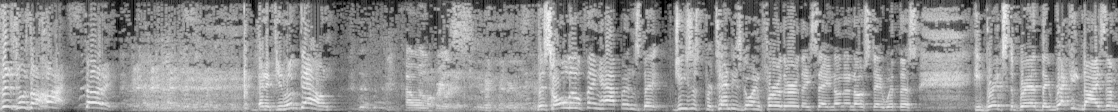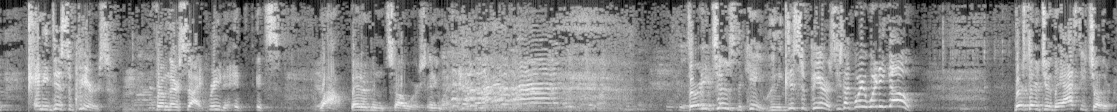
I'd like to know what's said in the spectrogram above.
This was a hot study. And if you look down, this This whole little thing happens. They, Jesus pretend he's going further. They say, no, no, no, stay with us. He breaks the bread. They recognize him and he disappears from their sight. Read it. it it's, wow, better than Star Wars. Anyway. 32 is the key. When he disappears, he's like, where, where'd he go? Verse 32, they asked each other,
